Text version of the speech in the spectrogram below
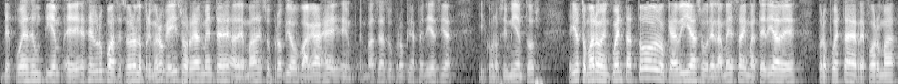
después de un tiempo, eh, este grupo de asesores lo primero que hizo realmente, además de su propio bagaje, en base a su propia experiencia y conocimientos, ellos tomaron en cuenta todo lo que había sobre la mesa en materia de propuestas de reforma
